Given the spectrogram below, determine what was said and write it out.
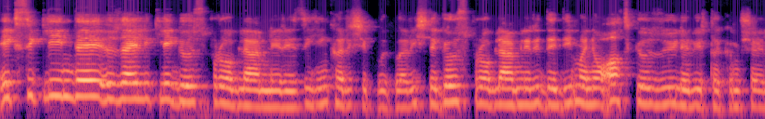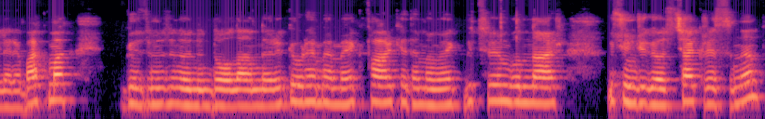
Eksikliğinde özellikle göz problemleri, zihin karışıklıkları, işte, göz problemleri dediğim, hani, o at gözlüğüyle birtakım şeylere bakmak, gözümüzün önünde olanları görememek, fark edememek, bütün bunlar 3. göz çakrasının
